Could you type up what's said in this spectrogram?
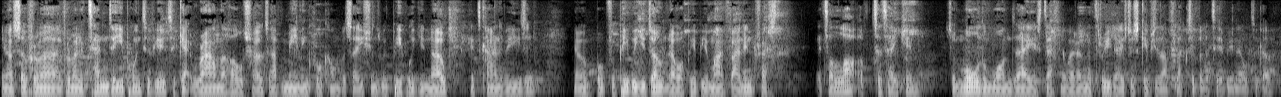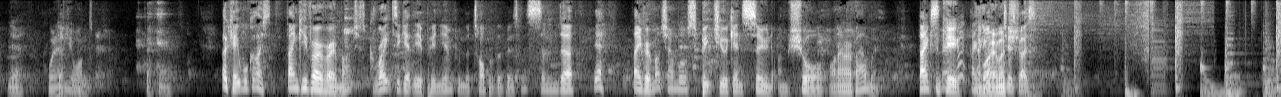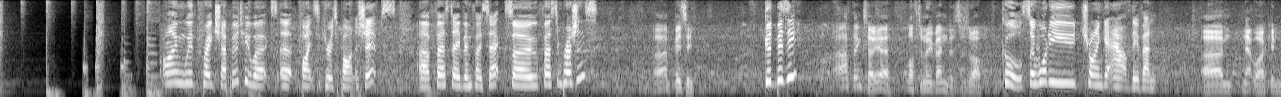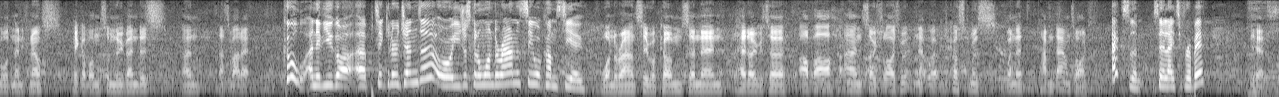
You know, so from a from an attendee point of view, to get round the whole show, to have meaningful conversations with people you know, it's kind of easy. You know, but for people you don't know or people you might find interest, it's a lot of, to take in. So more than one day is definitely where, and the three days just gives you that flexibility of being able to go Yeah. whenever you want. Definitely. Okay, well, guys, thank you very, very much. It's great to get the opinion from the top of the business. And uh, yeah, thank you very much. And we'll speak to you again soon, I'm sure, on Arrow Bandwidth. Thanks. Thank you. Thanks Thank a you very much. Cheers, guys. I'm with Craig Shepherd, who works at Byte Security Partnerships. Uh, first day of InfoSec. So, first impressions? Uh, busy. Good, busy? I think so, yeah. Lots of new vendors as well. Cool. So, what do you try and get out of the event? Um, networking more than anything else. Pick up on some new vendors, and that's about it. Cool. And have you got a particular agenda, or are you just going to wander around and see what comes to you? Wander around, see what comes, and then head over to our bar and socialise with network with customers when they're having downtime. Excellent. See you later for a beer. Yes.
